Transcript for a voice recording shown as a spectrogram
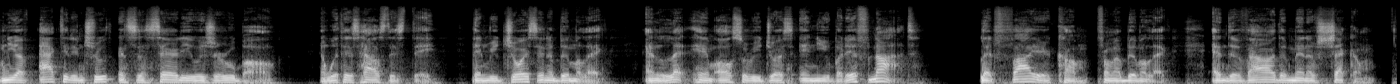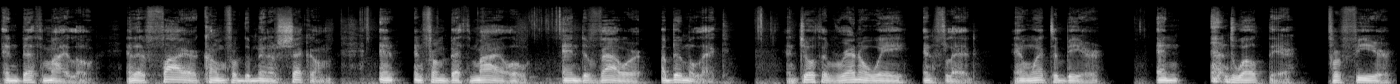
and you have acted in truth and sincerity with Jerubbaal and with his house this day, then rejoice in Abimelech and let him also rejoice in you. But if not, let fire come from Abimelech and devour the men of Shechem and Beth Millo, and let fire come from the men of Shechem and, and from Beth Millo and devour Abimelech. And Jotham ran away and fled and went to Beer and dwelt there for fear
